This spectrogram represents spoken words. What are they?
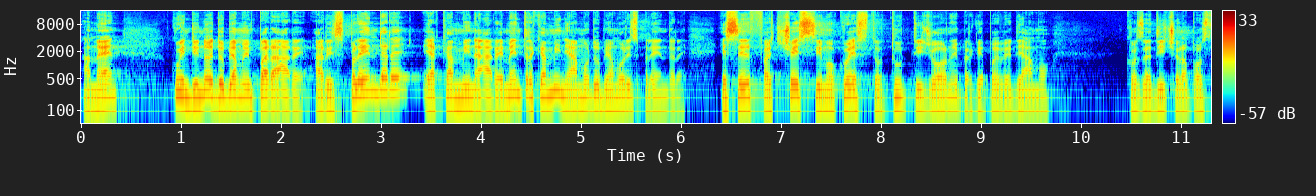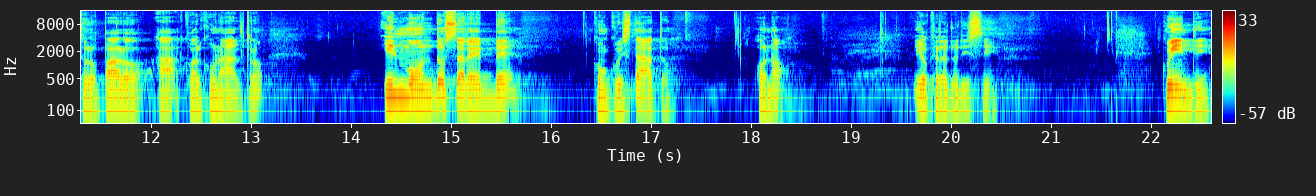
Amen? Quindi noi dobbiamo imparare a risplendere e a camminare, mentre camminiamo dobbiamo risplendere. E se facessimo questo tutti i giorni, perché poi vediamo cosa dice l'Apostolo Paolo a qualcun altro, il mondo sarebbe conquistato o no? Io credo di sì. Quindi,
